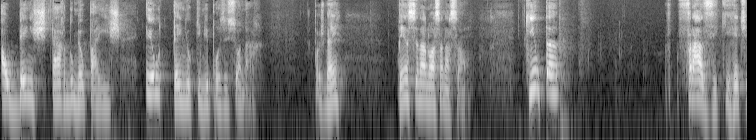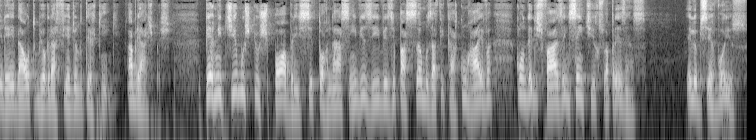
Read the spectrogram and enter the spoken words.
ao bem-estar do meu país. Eu tenho que me posicionar. Pois bem, pense na nossa nação. Quinta frase que retirei da autobiografia de Luther King. Abre aspas. Permitimos que os pobres se tornassem invisíveis e passamos a ficar com raiva quando eles fazem sentir sua presença. Ele observou isso.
